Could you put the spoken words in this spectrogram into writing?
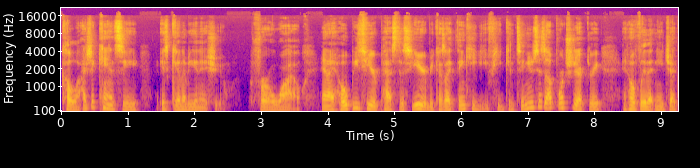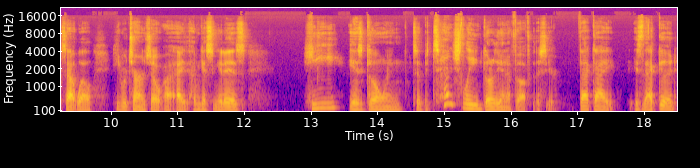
Calijah Kancey is going to be an issue for a while. And I hope he's here past this year because I think he if he continues his upward trajectory and hopefully that knee checks out well, he returns. So I, I I'm guessing it is. He is going to potentially go to the NFL after this year. That guy is that good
